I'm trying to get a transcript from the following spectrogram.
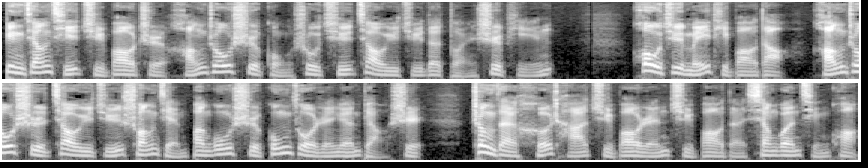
并将其举报至杭州市拱墅区教育局的短视频。后据媒体报道，杭州市教育局双减办公室工作人员表示，正在核查举报人举报的相关情况，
